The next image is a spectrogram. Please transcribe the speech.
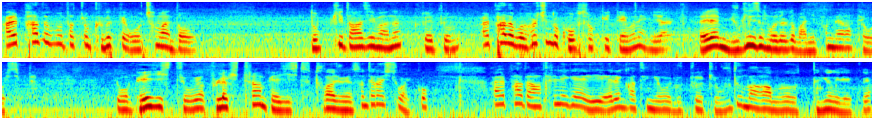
알파드보다 좀 금액대가 5천만 원더 높기도 하지만은 그래도 알파드보다 훨씬 더 고급스럽기 때문에 이 LM 6인승 모델도 많이 판매가 되고 있습니다. 이건 베이지 시트고요. 블랙 시트랑 베이지 시트 두 가지 중에 선택하실 수가 있고 알파드랑 틀리게 이 LM 같은 경우 루프 이렇게 우드 마감으로 변경이 되어 있고요.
